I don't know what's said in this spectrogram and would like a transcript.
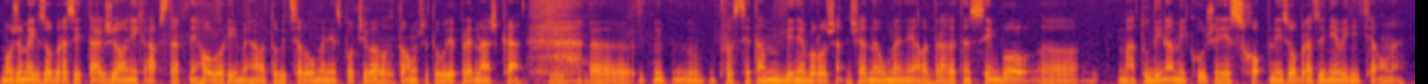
môžeme ich zobraziť tak, že o nich abstraktne hovoríme, ale to by celé umenie spočívalo mm. v tom, že to bude prednáška. Mm. E, proste tam by nebolo žiadne umenie, ale mm. práve ten symbol e, má tú dynamiku, že je schopný zobraziť neviditeľné.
